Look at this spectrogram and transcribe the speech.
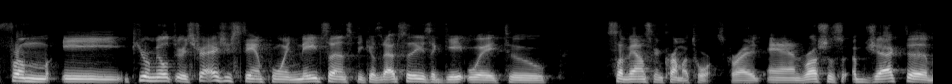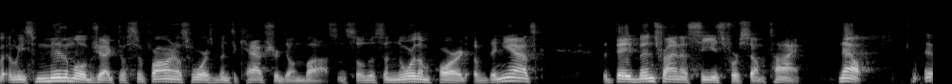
from a pure military strategy standpoint, made sense because that city is a gateway to Slavyansk and Kramatorsk, right? And Russia's objective, at least minimal objective, so far in this war, has been to capture Donbass. And so this is the northern part of Donetsk that they've been trying to seize for some time. Now, Uh,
